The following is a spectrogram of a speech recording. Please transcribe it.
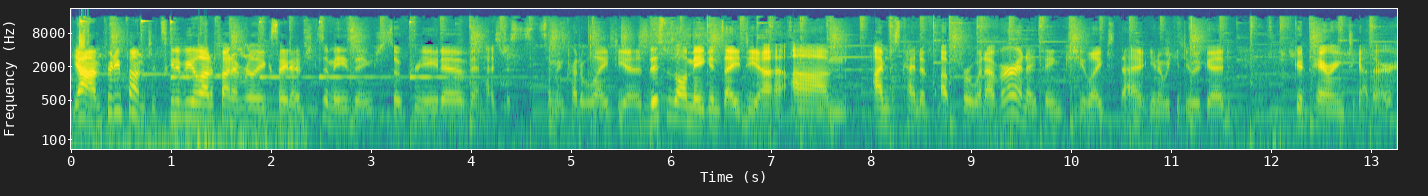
yeah, I'm pretty pumped. It's going to be a lot of fun. I'm really excited. She's amazing. She's so creative and has just some incredible ideas. This was all Meghan's idea. Um, I'm just kind of up for whatever, and I think she liked that, you know, we could do a good, good pairing together.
